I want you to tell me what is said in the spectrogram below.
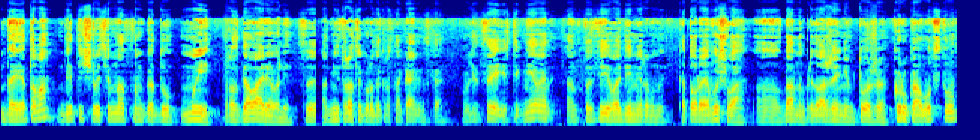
До этого, в 2018 году, мы разговаривали с администрацией города Краснокаменска в лице Истигневой Анастасии Владимировны, которая вышла э, с данным предложением тоже к руководству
